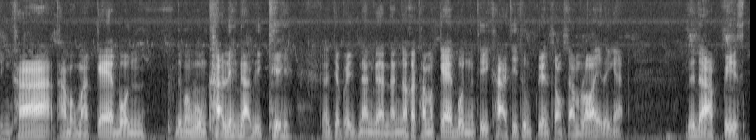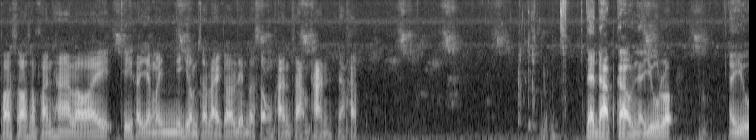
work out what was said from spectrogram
สินค้าทำออกมาแก้บนหรือบางวงการเรียกดาบลิเก ก็จะไปนั่นกันนั้นแล้วก็ทำมาแก้บนบางทีขายที่ทุ่งเกวียนสองสามร้อยอะไรเงี้ยหรือดาบปีพศ2500ที่เขายังไม่นิยมเท่าไหร่ก็เล่มละ2,000 3,000นนะครับ แต่ดาบเก่าเนี่ยอายุรอายุ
